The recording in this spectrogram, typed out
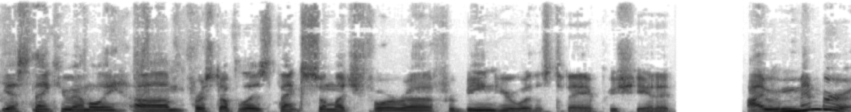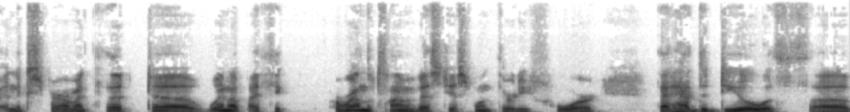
Yes, thank you, Emily. Um, first off, Liz, thanks so much for uh, for being here with us today. I appreciate it. I remember an experiment that uh, went up, I think, around the time of STS 134 that had to deal with uh,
